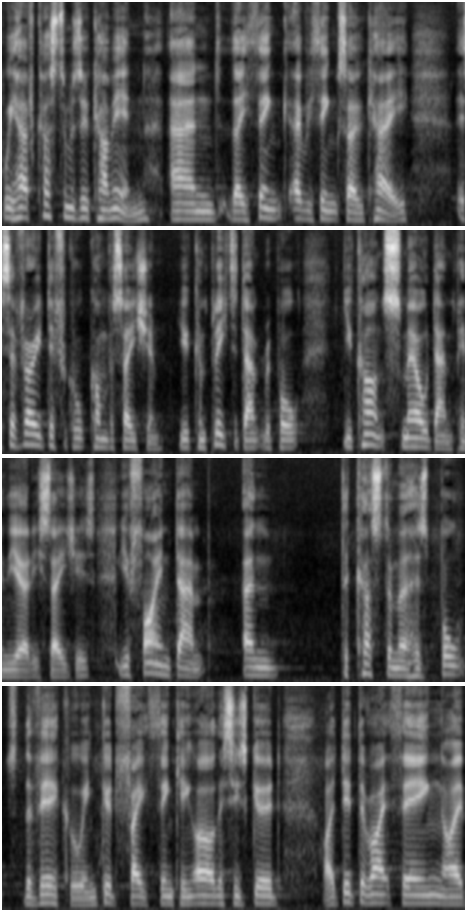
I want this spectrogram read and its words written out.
We have customers who come in and they think everything's okay. It's a very difficult conversation. You complete a damp report, you can't smell damp in the early stages. You find damp and the customer has bought the vehicle in good faith, thinking, oh, this is good, I did the right thing, I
